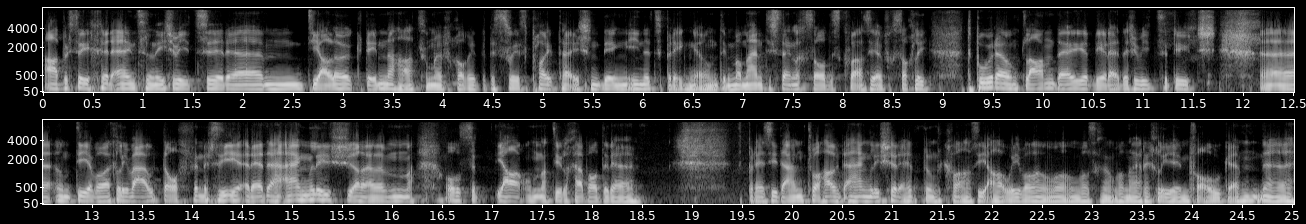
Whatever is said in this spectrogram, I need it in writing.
aber sicher einzelne Schweizer ähm, Dialoge drin haben, um einfach auch wieder das Swiss Plantation Ding reinzubringen. Und im Moment ist es eigentlich so, dass quasi einfach so ein bisschen die Bauern und die Landeier, die reden Schweizerdeutsch äh, und die, die ein bisschen weltoffener sind, reden Englisch. Ähm, ausser, ja, und natürlich auch der äh, Präsident, der halt Englisch redet und quasi alle, die, ein bisschen folgen. Äh,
